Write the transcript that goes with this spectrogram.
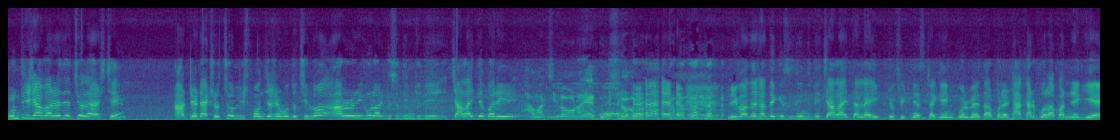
উনত্রিশ আভারেজে চলে আসছে। হার্ট রেট একশো চল্লিশ পঞ্চাশের মতো ছিল। আরও রেগুলার কিছুদিন যদি চালাইতে পারি। আমার ছিল মনে হয় দুশো রিফাদের সাথে কিছুদিন যদি চালাই তাহলে একটু ফিটনেসটা গেইন করবে। তারপরে ঢাকার পোলাপানে গিয়ে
